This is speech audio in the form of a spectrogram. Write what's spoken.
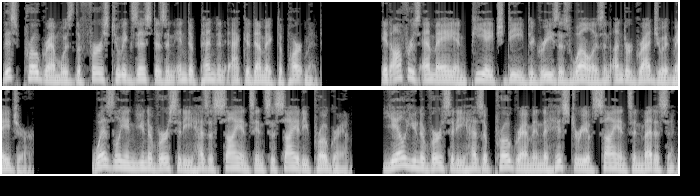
This program was the first to exist as an independent academic department. It offers MA and PhD degrees as well as an undergraduate major. Wesleyan University has a Science in Society program. Yale University has a program in the history of science and medicine.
